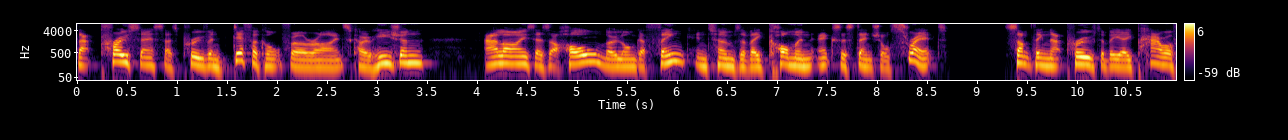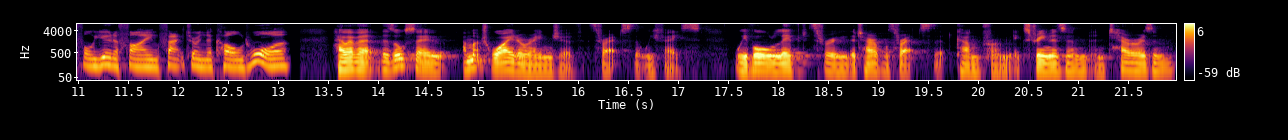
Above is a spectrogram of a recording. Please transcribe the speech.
That process has proven difficult for alliance cohesion. Allies as a whole no longer think in terms of a common existential threat, something that proved to be a powerful unifying factor in the Cold War. However, there's also a much wider range of threats that we face. We've all lived through the terrible threats that come from extremism and terrorism.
